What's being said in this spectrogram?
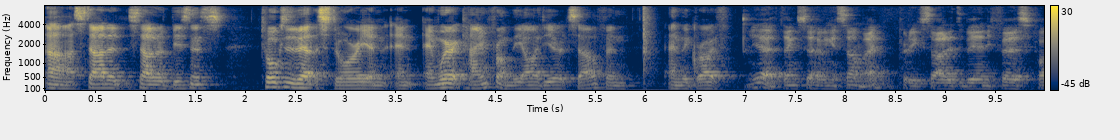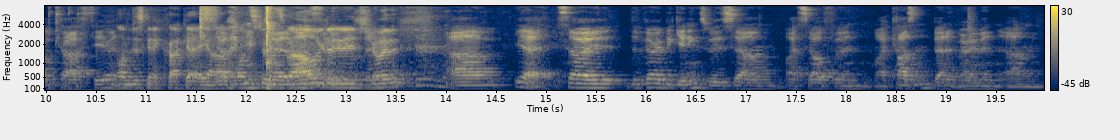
Uh, started started a business. Talk to us about the story and, and, and where it came from, the idea itself, and and the growth. Yeah, thanks for having us on, mate. Pretty excited to be on your first podcast here. I'm just going to crack a uh, monster as well. We're going to enjoy it. Um, yeah, so the very beginnings was um, myself and my cousin, Bennett Merriman, um,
